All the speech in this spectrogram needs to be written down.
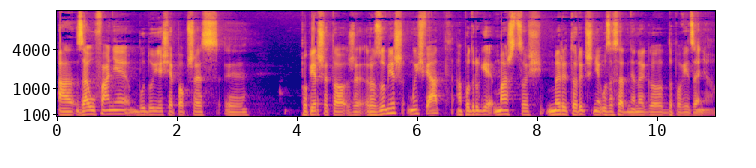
A zaufanie buduje się poprzez y, po pierwsze to, że rozumiesz mój świat, a po drugie masz coś merytorycznie uzasadnionego do powiedzenia.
